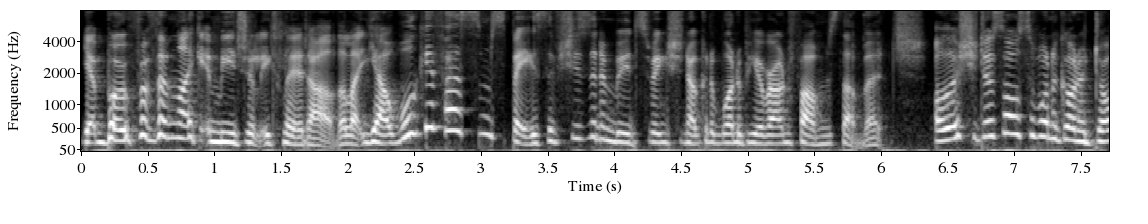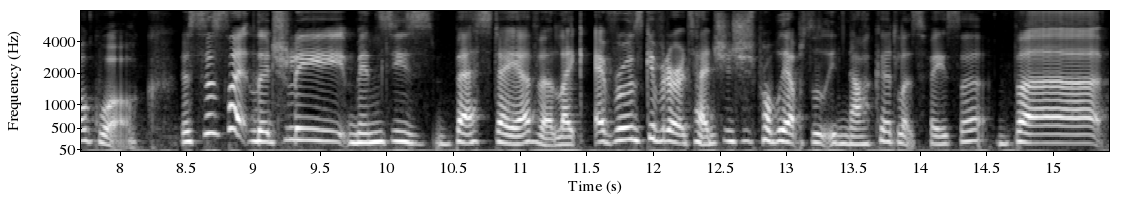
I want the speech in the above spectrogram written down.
Yeah, both of them like immediately cleared out. They're like, yeah, we'll give her some space. If she's in a mood swing, she's not gonna want to be around farms that much. Although she does also want to go on a dog walk. This is like literally Minzy's best day ever. Like everyone's giving her attention. She's probably absolutely knackered, let's face it. But but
